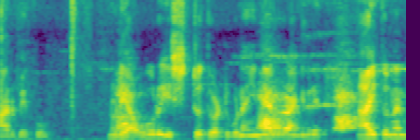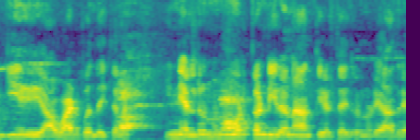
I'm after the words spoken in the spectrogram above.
ಮಾಡಬೇಕು. ನೋಡಿ, ಅವರು ಎಷ್ಟು ದೊಡ್ಡ ಗುಣ. ಇನ್ನೆಲ್ಲರಾಗಿದ್ರೆ ಆಯಿತು, ನನಗೆ ಅವಾರ್ಡ್ ಬಂದೈತಲ್ಲ ಇನ್ನೆಲ್ಲರೂ ನೋಡ್ಕೊಂಡಿರೋಣ ಅಂತ ಹೇಳ್ತಾಯಿದ್ರು ನೋಡಿ, ಆದರೆ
